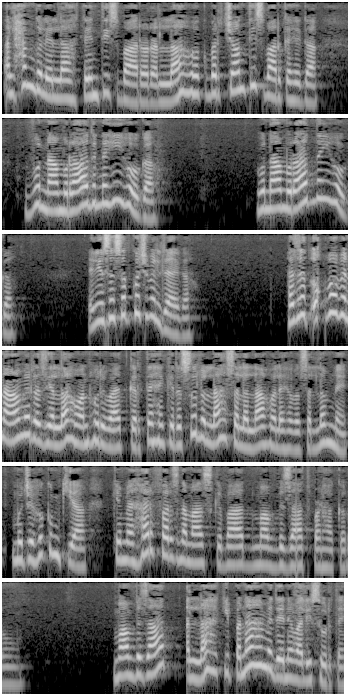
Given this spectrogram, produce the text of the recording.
الحمد للہ تینتیس بار اور اللہ اکبر چونتیس بار کہے گا، وہ نامراد نہیں ہوگا۔ وہ نامراد نہیں ہوگا۔ یعنی اسے سب کچھ مل جائے گا۔ حضرت اقبا بن عامر رضی اللہ عنہ روایت کرتے ہیں کہ رسول اللہ صلی اللہ علیہ وسلم نے مجھے حکم کیا کہ میں ہر فرض نماز کے بعد معوضات پڑھا کروں۔ معوضات اللہ کی پناہ میں دینے والی صورتیں۔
